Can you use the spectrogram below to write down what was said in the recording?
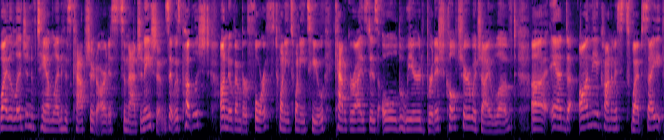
Why the Legend of Tamlin Has Captured Artists' Imaginations. It was published on November 4th, 2022, categorized as old, weird British culture, which I loved. Uh, and on The Economist's website,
